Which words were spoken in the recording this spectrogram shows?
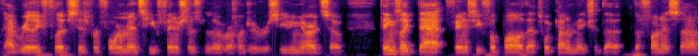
That really flips his performance. He finishes with over 100 receiving yards. So things like that, fantasy football, that's what kind of makes it the the funnest, uh,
